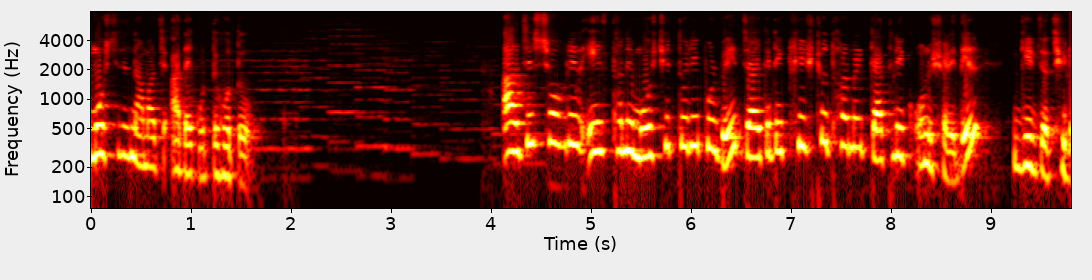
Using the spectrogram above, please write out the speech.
মসজিদে নামাজ আদায় করতে হতো। আলজেস শহরের এই স্থানে মসজিদ তৈরির পূর্বে জায়গাটি খ্রিস্ট ধর্মের ক্যাথলিক অনুসারীদের গির্জা ছিল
